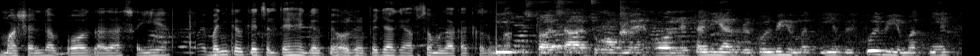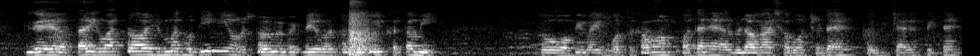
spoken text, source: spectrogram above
माशाल्लाह, बहुत ज़्यादा सही है। भाई, बंद करके चलते हैं घर पे और घर पे जाके आपसे मुलाकात करूँगा। स्टॉल से आ चुका हूँ मैं और लिटरली यार बिल्कुल भी हिम्मत नहीं है, बिल्कुल भी हिम्मत नहीं है। क्योंकि अफ्तारी के बाद तो हिम्मत होती ही नहीं है और स्टॉल में बैठने के बाद तो बिल्कुल ख़त्म ही। तो अभी भाई बहुत थका हुआ, पता है यार ब्लॉग आज का बहुत छोटा है तो क्या कर सकते हैं?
